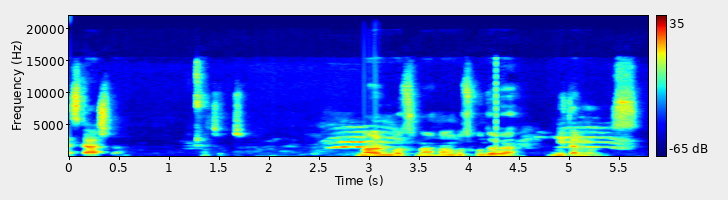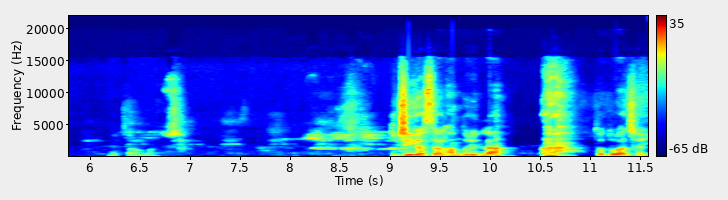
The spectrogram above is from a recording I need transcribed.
আজকে আসলাম। আচ্ছা আচ্ছা। নারায়ণগঞ্জ না? নারায়ণগঞ্জ কোন জায়গা নিতানগঞ্জ নারায়ণগঞ্জ তো ঠিক আছে আলহামদুলিল্লাহ। তো দোয়া চাই।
